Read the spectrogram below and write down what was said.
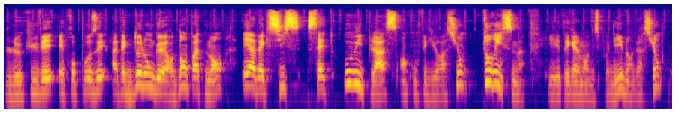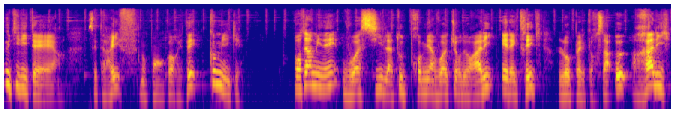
Le QV est proposé avec deux longueurs d'empattement et avec 6, 7 ou 8 places en configuration tourisme. Il est également disponible en version utilitaire. Ces tarifs n'ont pas encore été communiqués. Pour terminer, voici la toute première voiture de rallye électrique, l'Opel Corsa E Rallye.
